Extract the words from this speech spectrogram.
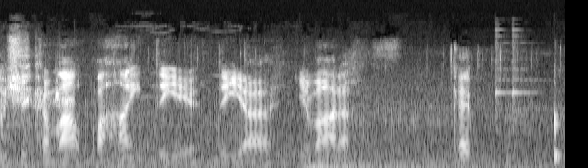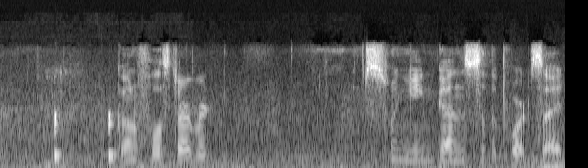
We should come out behind the the uh, Yamato. Okay. Going full starboard. Swinging guns to the port side.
